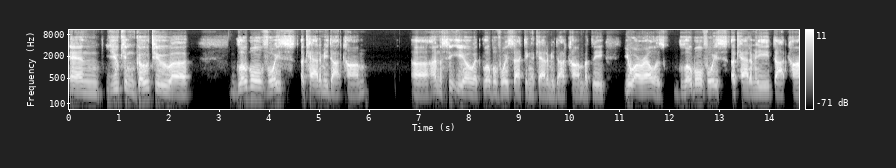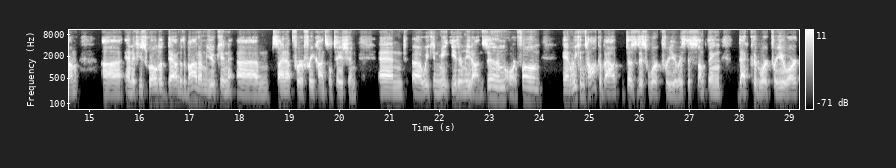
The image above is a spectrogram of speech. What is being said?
and you can go to uh, globalvoiceacademy.com. Uh, I'm the CEO at globalvoiceactingacademy.com, but the URL is globalvoiceacademy.com. Uh, and if you scroll down to the bottom, you can um, sign up for a free consultation. And uh, we can meet either meet on Zoom or phone, and we can talk about does this work for you? Is this something that could work for you? Or,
